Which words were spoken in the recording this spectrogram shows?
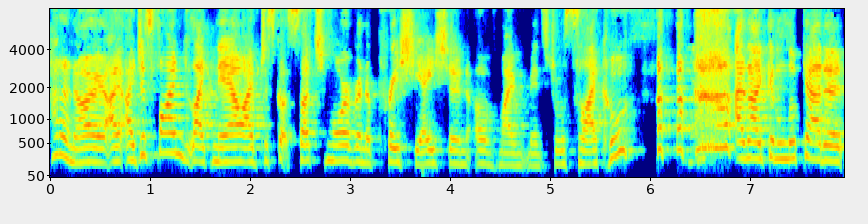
I don't know. I, I, just find like now I've just got such more of an appreciation of my menstrual cycle, and I can look at it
